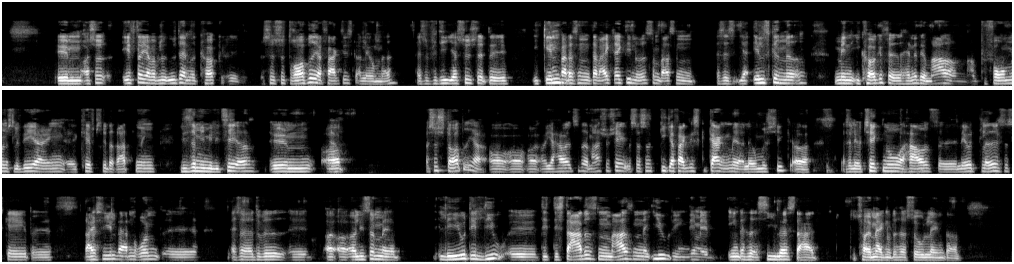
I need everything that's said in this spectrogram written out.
Øhm, og så efter jeg var blevet uddannet kok, øh, så, så droppede jeg faktisk at lave mad. Altså fordi jeg synes, at øh, igen var der sådan, der var ikke rigtig noget, som var sådan, altså jeg elskede maden, men i kokkefaget handlede det jo meget om, om performance, levering, øh, kæftfrit retning, ligesom i militæret. Øhm, og, ja og så stoppede jeg, og, og, og, og jeg har altid været meget social, så så gik jeg faktisk i gang med at lave musik, og altså lave techno og house, øh, lave et pladeselskab, øh, rejse hele verden rundt, øh, altså du ved, øh, og, og, og ligesom øh, leve det liv. Øh, det, det startede sådan meget sådan naivt egentlig med en, der hedder Silas, der har et tøjmærke nu, der hedder Soulland, og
